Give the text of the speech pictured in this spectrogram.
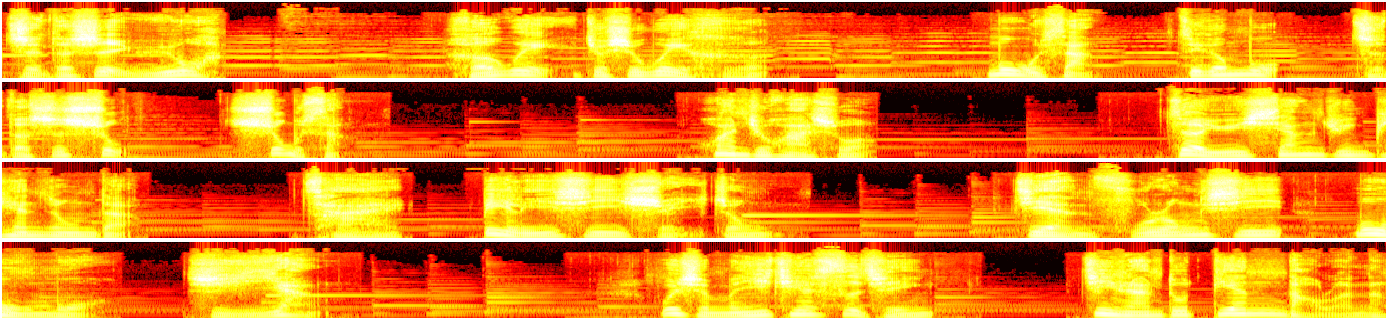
指的是渔网。何谓就是为何？木上这个木指的是树，树上。换句话说，这与《湘君篇》中的“采碧离兮水中，见芙蓉兮木末”是一样。为什么一切事情竟然都颠倒了呢？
